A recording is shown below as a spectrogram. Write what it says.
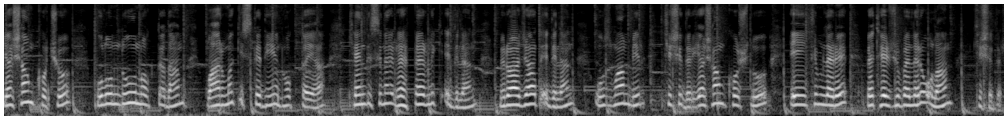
Yaşam koçu bulunduğu noktadan varmak istediği noktaya kendisine rehberlik edilen, müracaat edilen uzman bir kişidir. Yaşam koçluğu eğitimleri ve tecrübeleri olan kişidir.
